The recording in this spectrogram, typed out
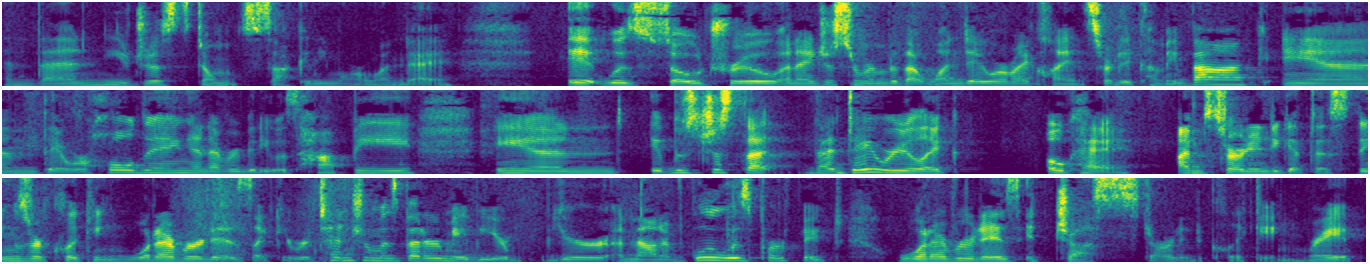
and then you just don't suck anymore one day. It was so true. And I just remember that one day where my clients started coming back and they were holding and everybody was happy. And it was just that, that day where you're like, okay, I'm starting to get this. Things are clicking, whatever it is. Like your retention was better, maybe your, your amount of glue was perfect, whatever it is, it just started clicking, right?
